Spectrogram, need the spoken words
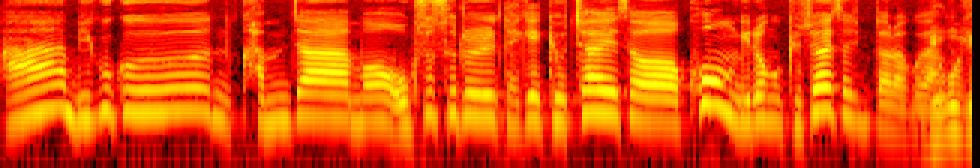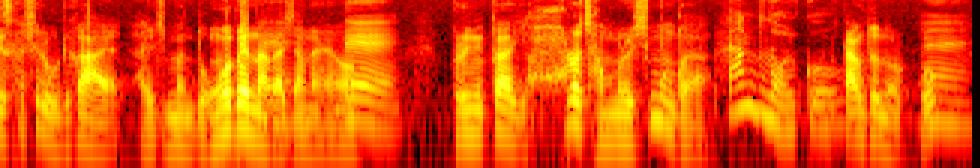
아 미국은 감자 뭐 옥수수를 되게 교차해서 콩 이런 거 교차해서 심더라고요. 미국이 사실 우리가 알, 알지만 농업의 나라잖아요. 네. 그러니까 여러 작물을 심은 거야. 땅도 넓고. 땅도 넓고 네.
